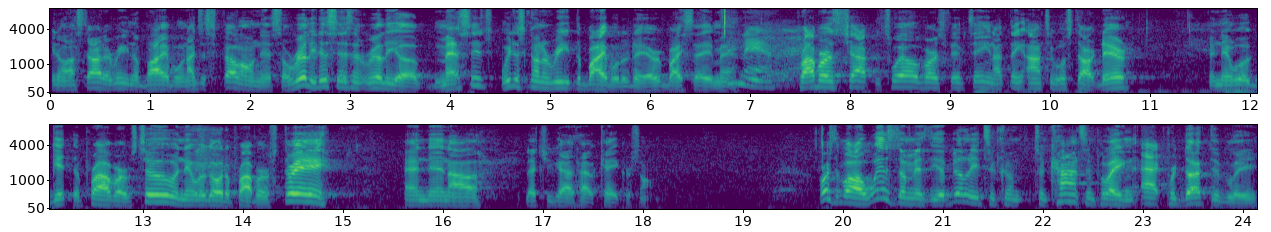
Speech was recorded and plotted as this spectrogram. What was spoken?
you know, I started reading the Bible and I just fell on this. So really, this isn't really a message. We're just going to read the Bible today. Everybody say amen. Amen. Proverbs chapter 12, verse 15. I think Auntie will start there. And then we'll get to Proverbs 2, and then we'll go to Proverbs 3, and then I'll let you guys have cake or something. First of all, wisdom is the ability to, com- to contemplate and act productively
